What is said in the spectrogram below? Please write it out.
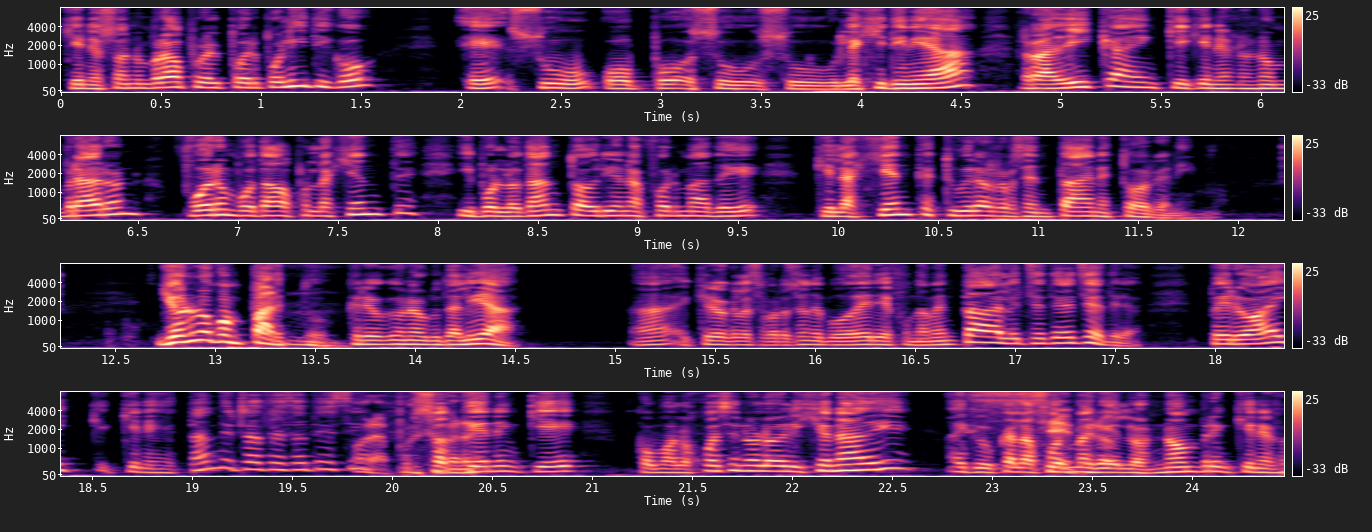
quienes son nombrados por el poder político, eh, su, su, su, legitimidad radica en que quienes los nombraron fueron votados por la gente y por lo tanto habría una forma de que la gente estuviera representada en estos organismos. Yo no lo comparto, mm. creo que es una brutalidad. ¿Ah? creo que la separación de poderes es fundamental, etcétera, etcétera. Pero hay quienes están detrás de esa tesis sostienen que, como a los jueces no lo eligió nadie, hay que buscar la forma de que los nombren quienes,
